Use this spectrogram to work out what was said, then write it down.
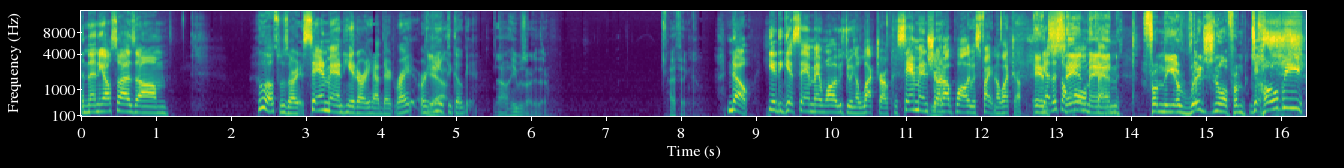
And then he also has um, who else was already Sandman? He had already had there, right? Or did he Yeah. have to go get? no, he was already there. I think. No, he had to get Sandman while he was doing Electro because Sandman showed Yeah. up while he was fighting Electro. And yeah, that's a whole Sandman thing. from the original, from Yes. Tobey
